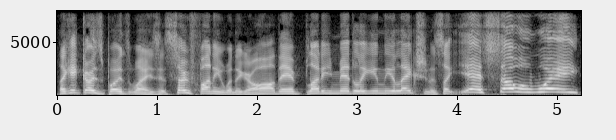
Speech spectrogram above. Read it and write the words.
Like it goes both ways. It's so funny when they go, "Oh, they're bloody meddling in the election." It's like, yeah, so are we.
